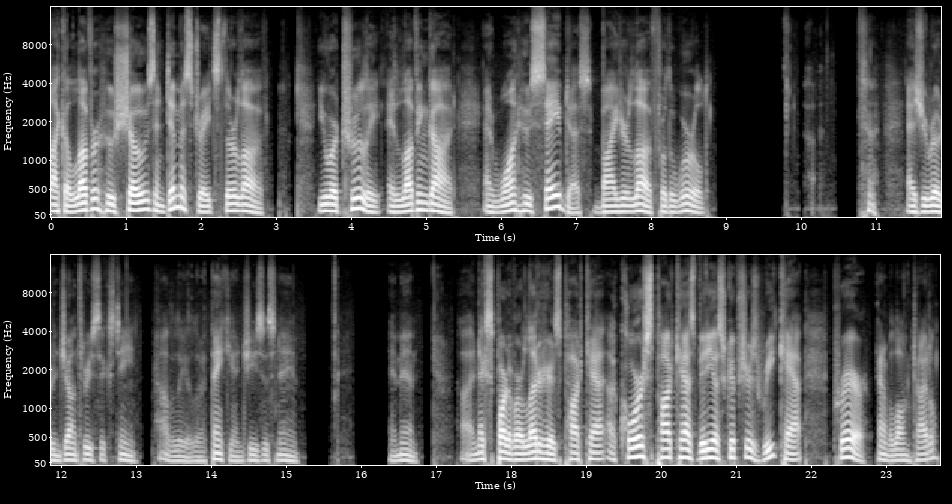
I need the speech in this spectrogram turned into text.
like a lover who shows and demonstrates their love. You are truly a loving God and one who saved us by your love for the world. As you wrote in John 3:16. Hallelujah, Lord. Thank you in Jesus' name. Amen. Uh, next part of our letter here is podcast, a course, podcast, video, scriptures, recap, prayer. Kind of a long title.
